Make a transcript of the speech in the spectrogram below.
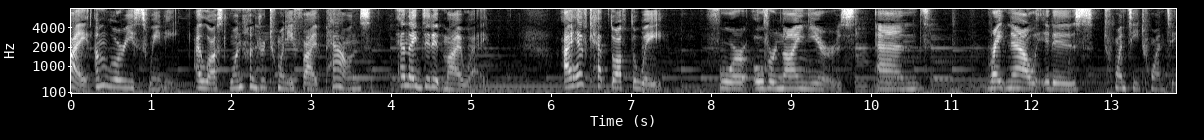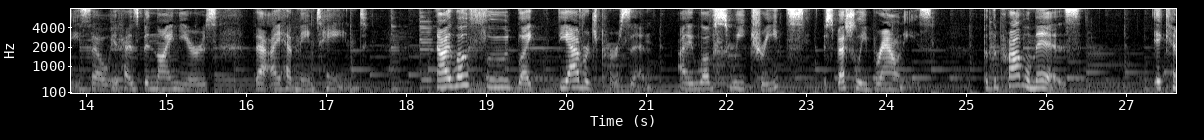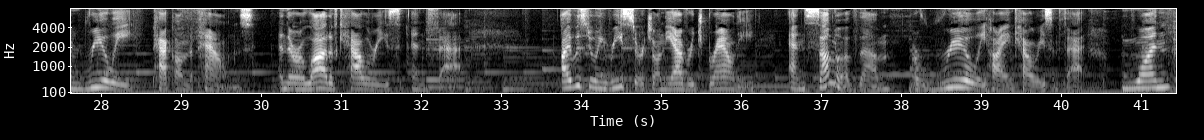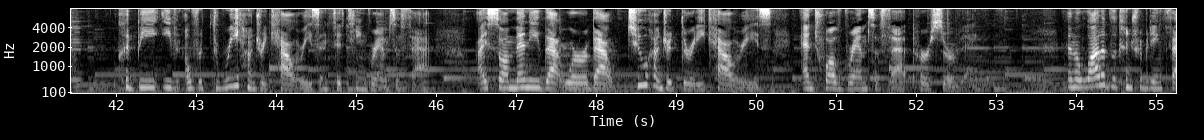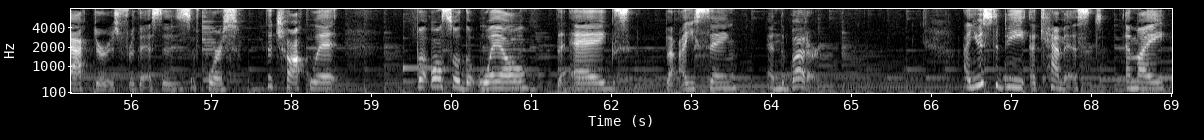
Hi, I'm Lori Sweeney. I lost 125 pounds and I did it my way. I have kept off the weight for over nine years and right now it is 2020, so it has been nine years that I have maintained. Now, I love food like the average person. I love sweet treats, especially brownies. But the problem is, it can really pack on the pounds, and there are a lot of calories and fat. I was doing research on the average brownie, and some of them are really high in calories and fat. One could be even over 300 calories and 15 grams of fat. I saw many that were about 230 calories and 12 grams of fat per serving. And a lot of the contributing factors for this is, of course, the chocolate, but also the oil, the eggs, the icing, and the butter. I used to be a chemist, and my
